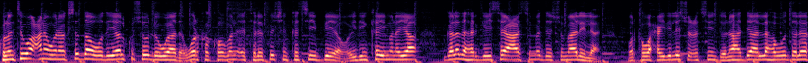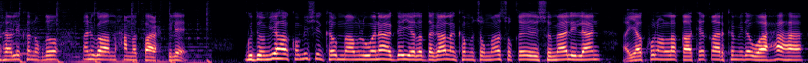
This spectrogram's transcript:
kulanti waacana wanaagsan daawadayaal ku soo dhowaada warka kooban ee telefishinka c b a oo idinka imanaya magaalada hargeysa ee caasimadda somalilan warka waxaa idinla socodsiin doonaa haddii alla hawooda le raalli ka noqdo anigoo ah maxamed faarax bile guddoomiyaha komishinka maamul wanaagga iyo la dagaalanka musuq maasuqa ee somalilan ayaa kulan la qaatay qaar ka mid a waaxaha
